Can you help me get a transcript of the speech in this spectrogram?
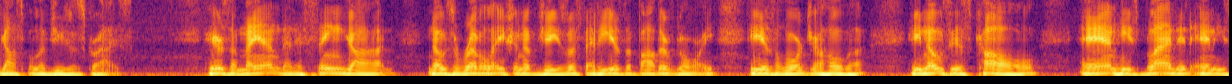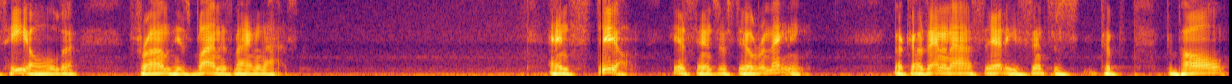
gospel of Jesus Christ. Here's a man that has seen God, knows the revelation of Jesus, that he is the Father of glory, he is the Lord Jehovah. He knows his call, and he's blinded and he's healed from his blindness by Ananias. And still, his sins are still remaining. Because Ananias said, he sent to, to Paul,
